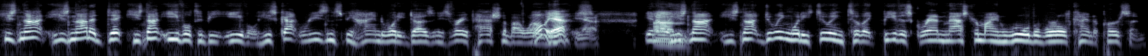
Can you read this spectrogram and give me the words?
He's not. He's not a dick. He's not evil to be evil. He's got reasons behind what he does, and he's very passionate about what Oh he yeah. does. Yeah. You know, Um, he's not he's not doing what he's doing to like be this grand mastermind rule the world kind of person.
